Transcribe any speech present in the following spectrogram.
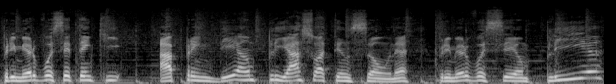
primeiro você tem que aprender a ampliar sua atenção, né? Primeiro você amplia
